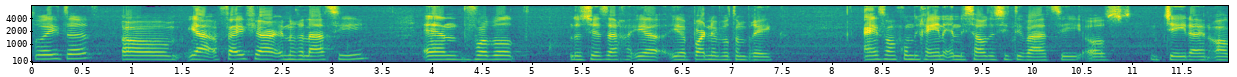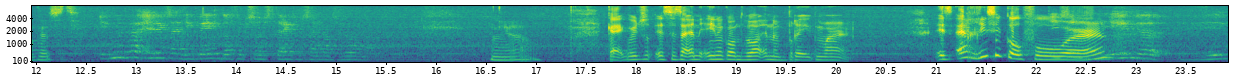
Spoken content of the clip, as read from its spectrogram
hoe heet het? Ehm, ja, vijf jaar in een relatie. En bijvoorbeeld, dus je zegt, je, je partner wilt een break. Eindstand komt diegene in dezelfde situatie als Jada en August. Ik moet wel eerlijk zijn, ik weet niet of ik zo sterk zou zijn als Wilma. Ja. Kijk, weet je ze zijn aan de ene kant wel in een break, maar is echt risicovol Het is hoor. een hele, hele.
